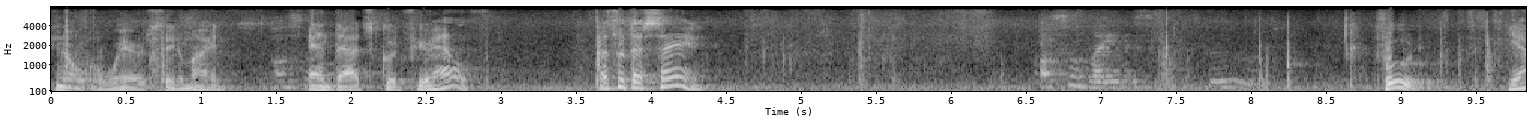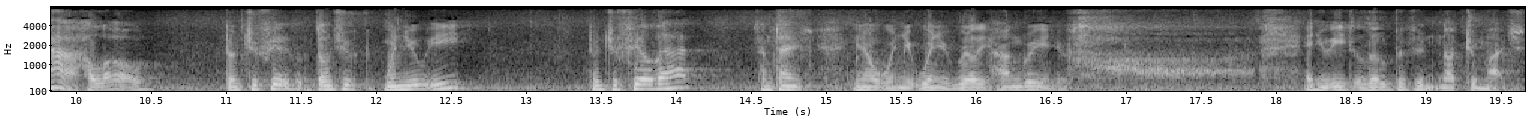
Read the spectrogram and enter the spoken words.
you know, aware state of mind. And that's good for your health. That's what they're saying. Also, lightness of food. Food. Yeah, hello. Don't you feel don't you when you eat? Don't you feel that? Sometimes, you know, when you when you're really hungry and you and you eat a little bit of it, not too much.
